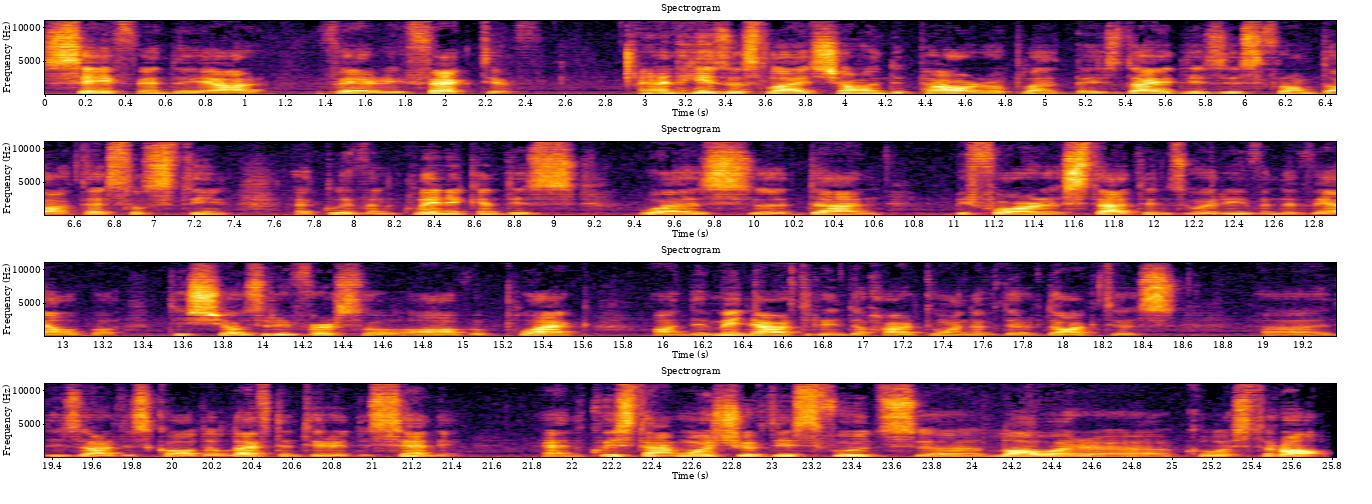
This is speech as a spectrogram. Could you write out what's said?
safe and they are very effective. And here's a slide showing the power of plant-based diet. This is from Dr. Esselstyn at Cleveland Clinic, and this was uh, done before statins were even available. This shows reversal of a plaque on the main artery in the heart. One of their doctors, uh, this artist called the left anterior descending. And quiz time, which of these foods uh, lower uh, cholesterol?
